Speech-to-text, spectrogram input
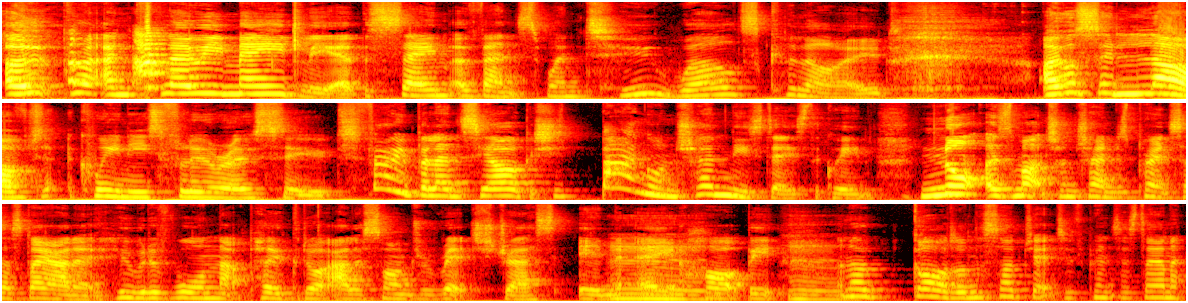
Oprah and Chloe Madeley at the same events when two worlds collide. I also loved Queenie's fluoro suit. Very Balenciaga. She's bang on trend these days, the Queen. Not as much on trend as Princess Diana, who would have worn that polka dot Alessandra Rich dress in a heartbeat. And oh God, on the subject of Princess Diana,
